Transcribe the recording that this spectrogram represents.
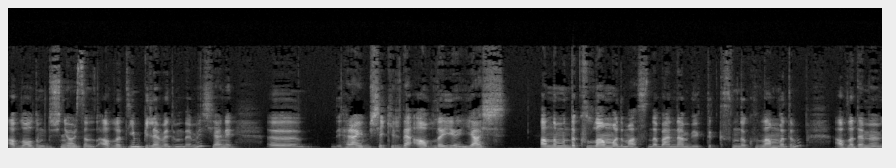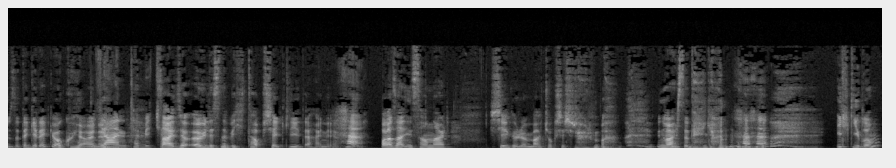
abla olduğumu düşünüyorsanız abla diyeyim bilemedim demiş. Yani e, herhangi bir şekilde ablayı yaş anlamında kullanmadım aslında. Benden büyüklük kısmında kullanmadım. Abla dememize de gerek yok yani. Yani tabii ki. Sadece öylesine bir hitap şekliydi hani. He. Bazen insanlar şey görüyorum ben çok şaşırıyorum. Üniversitedeyken ilk yılım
